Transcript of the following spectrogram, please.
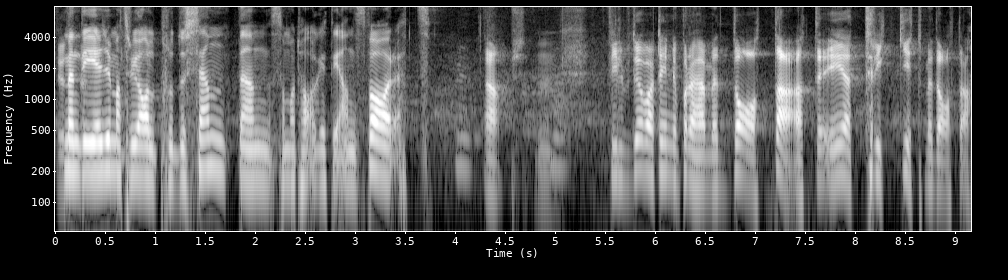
Just Men det är ju materialproducenten som har tagit det ansvaret. Mm. Ja. Mm. Filip, du har varit inne på det här med data, att det är trickigt med data.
